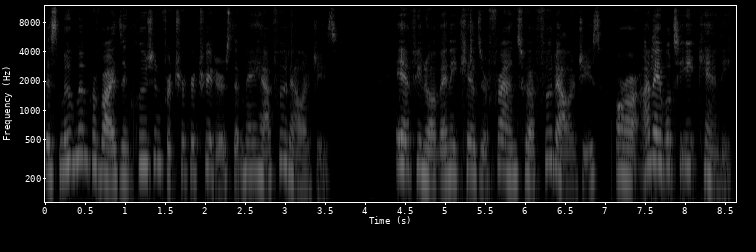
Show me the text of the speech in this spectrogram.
This movement provides inclusion for trick-or-treaters that may have food allergies. If you know of any kids or friends who have food allergies or are unable to eat candy,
